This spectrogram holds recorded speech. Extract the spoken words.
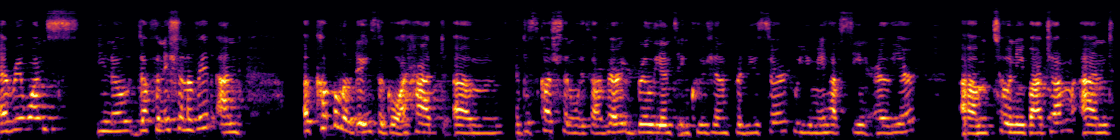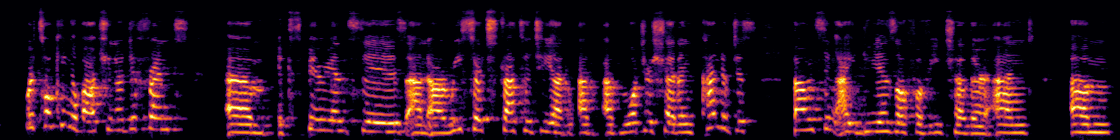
everyone's, you know, definition of it? And a couple of days ago, I had um, a discussion with our very brilliant inclusion producer, who you may have seen earlier, um, Tony Bajam, and we're talking about, you know, different um, experiences and our research strategy at, at, at, Watershed and kind of just bouncing ideas off of each other. And um,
